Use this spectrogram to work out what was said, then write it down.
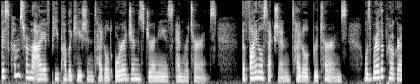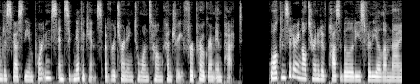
This comes from the IFP publication titled Origins, Journeys, and Returns, the final section, titled Returns, was where the program discussed the importance and significance of returning to one's home country for program impact. While considering alternative possibilities for the alumni,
